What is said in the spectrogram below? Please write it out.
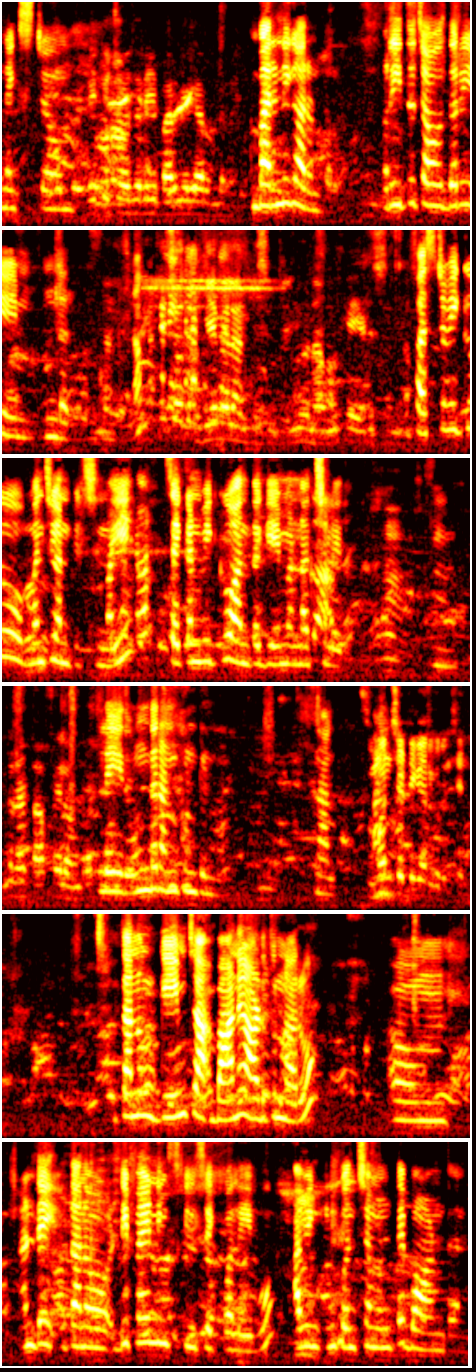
నెక్స్ట్ రీతు చౌదరి భరణి గారు ఉంటారు. భరణి గారు ఉంటారు. రీతు చౌదరి ఏం ఉండరు అనుకుంటున్నా. రీతు చౌదరి గేమ్ ఎలా అనిపిస్తుంది? అయ్యో నా ఊరికే ఏడుస్తుంది. ఫస్ట్ వీక్ మంచిగా అనిపించింది. సెకండ్ వీక్ అంత గేమ్ అని నచ్చలేదు. ఆ, మ్మ్. అందరూ టాప్ ఫైవ్లో ఉంటారు లేదు ఉండరు అనుకుంటున్నాను నాకు సుమన్ శెట్టి గారి గురించి తను గేమ్ చా బాగానే ఆడుతున్నారు. అంటే తను డిఫైనింగ్ స్కిల్స్ ఎక్కువ లేవు. అవి ఇంకొంచెం ఉంటే బాగుంటుంది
